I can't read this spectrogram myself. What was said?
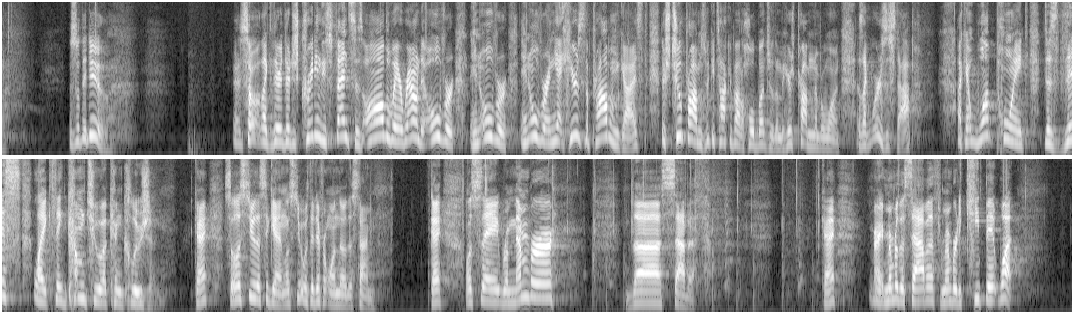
That's what they do. And so, like, they're, they're just creating these fences all the way around it over and over and over. And yet, here's the problem, guys. There's two problems. We could talk about a whole bunch of them, but here's problem number one. It's like, where does it stop? Like, at what point does this, like, thing come to a conclusion? Okay? So let's do this again. Let's do it with a different one, though, this time. Okay? Let's say, remember the Sabbath. Okay? All right, remember the Sabbath. Remember to keep it what?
